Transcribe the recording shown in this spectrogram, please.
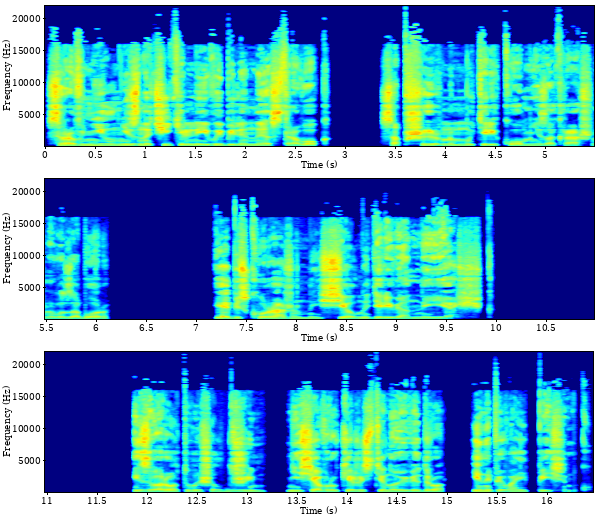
сравнил незначительный выбеленный островок с обширным материком незакрашенного забора и, обескураженный, сел на деревянный ящик. Из ворот вышел Джим, неся в руке жестяное ведро и напевая песенку.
